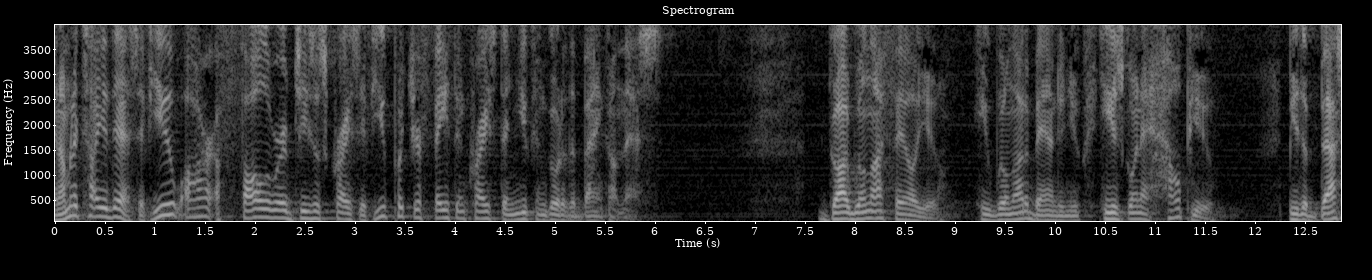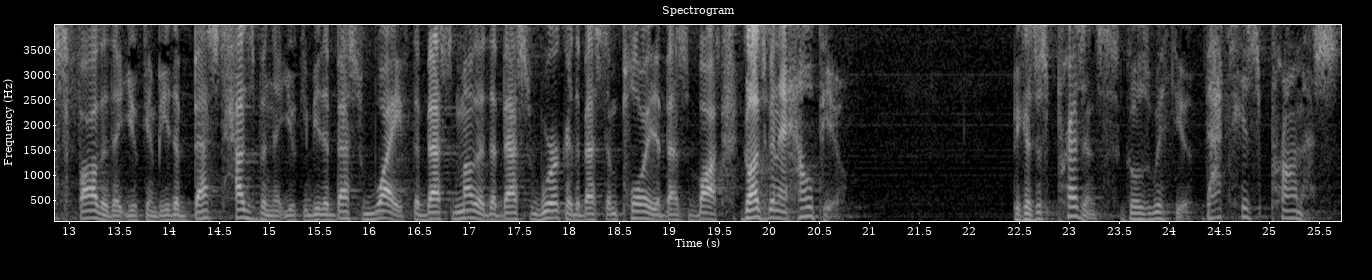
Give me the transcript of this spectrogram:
And I'm going to tell you this if you are a follower of Jesus Christ, if you put your faith in Christ, then you can go to the bank on this. God will not fail you, He will not abandon you. He is going to help you be the best father that you can be, the best husband that you can be, the best wife, the best mother, the best worker, the best employee, the best boss. God's going to help you because His presence goes with you. That's His promise.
